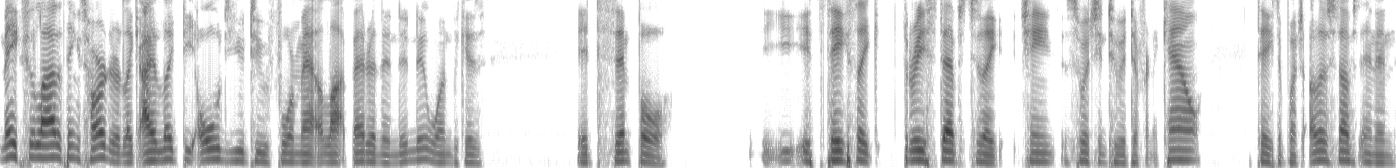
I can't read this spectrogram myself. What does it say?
makes a lot of things harder. Like I like the old YouTube format a lot better than the new one because it's simple. It takes like three steps to like change switch into a different account. Takes a bunch of other steps and then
